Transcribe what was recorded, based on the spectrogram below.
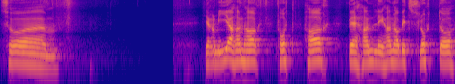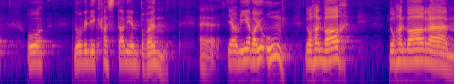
så um, Jeremia han har fått hard behandling. Han har blitt slått, og, og nå vil de kaste han i en brønn. Eh, Jeremia var jo ung når han var, når han var um,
